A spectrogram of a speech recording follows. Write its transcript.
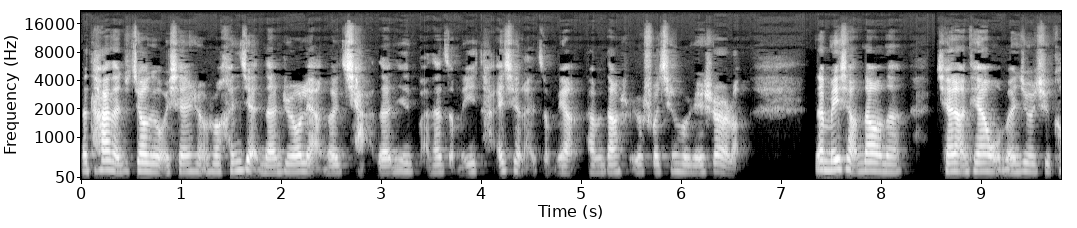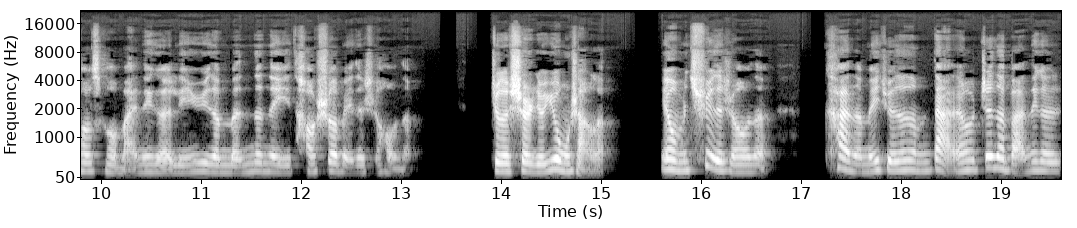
那他呢就交给我先生说很简单，只有两个卡的，你把它怎么一抬起来怎么样？他们当时就说清楚这事儿了。那没想到呢，前两天我们就去 Costco 买那个淋浴的门的那一套设备的时候呢，这个事儿就用上了。因为我们去的时候呢，看呢没觉得那么大，然后真的把那个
